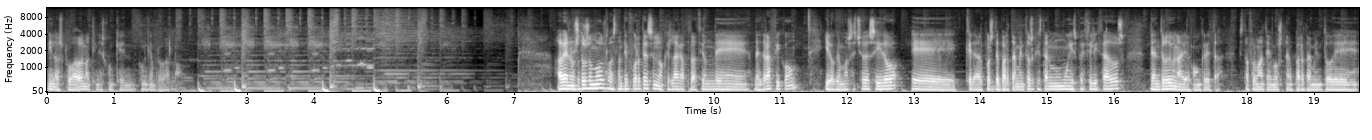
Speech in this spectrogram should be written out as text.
ni lo has probado, no tienes con quién, con quién probarlo. A ver, nosotros somos bastante fuertes en lo que es la captación de, tráfico y lo que hemos hecho ha sido eh, crear pues, departamentos que están muy especializados dentro de un área concreta. De esta forma tenemos un departamento de,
